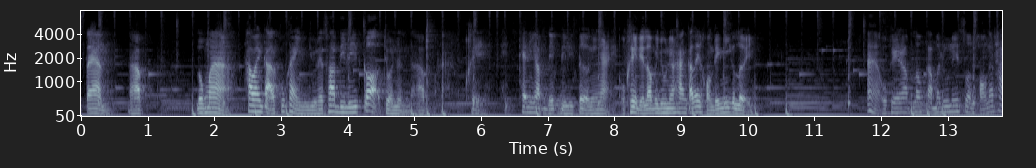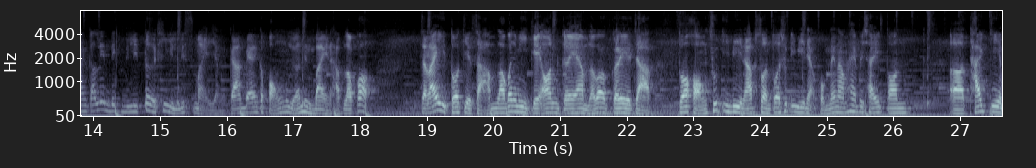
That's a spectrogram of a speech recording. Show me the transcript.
สแตนนะครับ ลงมาถ้าแวนการ์ดคู่แข่งอยู่ในสภาพ delete ก็จวนหนึ่งนะครับ โอเค ค่นี้ครับเด็ก deleter ง่ายๆ โอเค เดี๋ยวเราไปดูแนวทางการเล่นของเด็กนี้กันเลย อ่าโอเคครับ เรากลับมาดูในส่วนของแนวทางการเล่นเด็ก deleter ที่ลิสต์ใหม่ อย่างการแบนกระป๋องเหลือ 1 ใบนะครับ เราก็จะไล่ตัวเกียร์3เราก็จะมีเกออนเกรมแล้วก็เกรจากตัวของชุด EB นะครับ ส่วนตัวชุด EB เนี่ยผมแนะนำให้ไปใช้ตอนท้ายเกม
